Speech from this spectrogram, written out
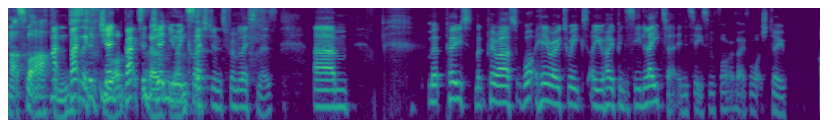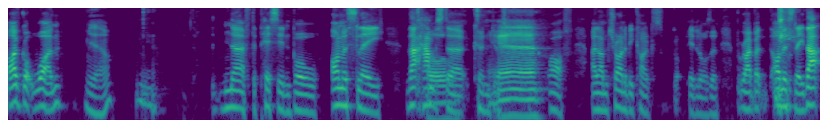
that's what Back, happens. back to gen- back to know the genuine questions from listeners. Um, McPoo McPoo asks, "What hero tweaks are you hoping to see later in season four of Overwatch 2? I've got one. Yeah. Yeah. Nerf the pissing ball. Honestly, that hamster can just Yeah. off. And I'm trying to be kind of in-laws, in, but right. But honestly, that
